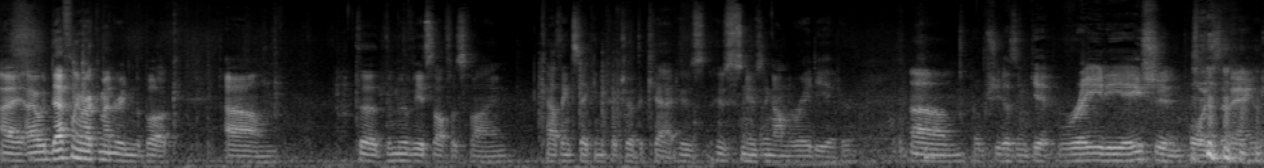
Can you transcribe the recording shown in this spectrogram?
I, I would definitely recommend reading the book. Um, the the movie itself is fine. Kathleen's taking a picture of the cat who's who's snoozing on the radiator. Um, Hope she doesn't get radiation poisoning.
